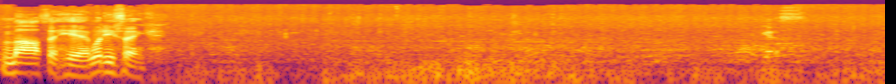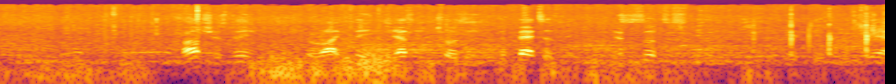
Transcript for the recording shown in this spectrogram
Martha here? What do you think? I guess. She's doing the right thing. She hasn't chosen the better thing, just so to speak. Yeah,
